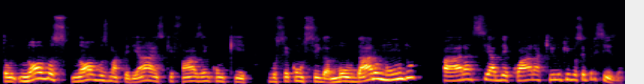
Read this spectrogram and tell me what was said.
Então, novos, novos materiais que fazem com que você consiga moldar o mundo para se adequar àquilo que você precisa.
